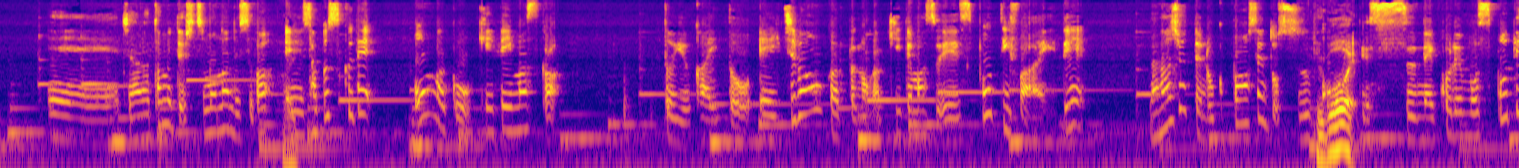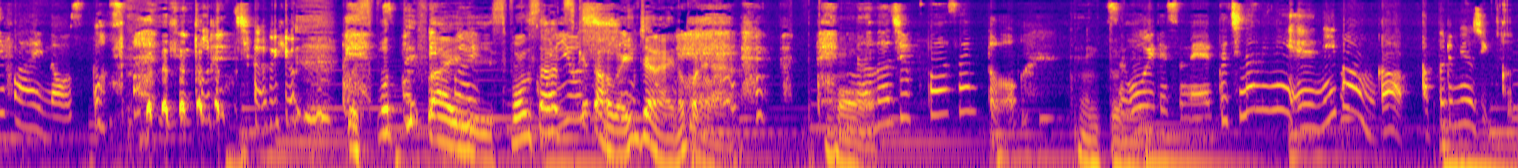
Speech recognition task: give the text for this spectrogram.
えー、じゃあ改めて質問なんですが、はい、えー、サブスクで音楽を聴いていますか？という回答、えー、一番多かったのが聞いてます、えー、Spotify で70.6%すごいですね。これも Spotify のスポンサー取れちゃうよ。これ Spotify スポンサーつけた方がいいんじゃないの？これ。70%すごいですね。でちなみに、えー、2番が Apple Music で、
